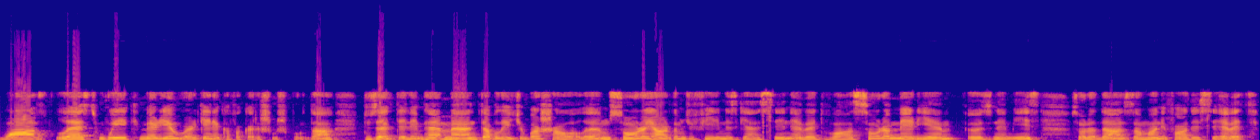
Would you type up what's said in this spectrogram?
Was last week Meryem were. Gene kafa karışmış burada. Düzeltelim. Hemen double H'i başa alalım. Sonra yardımcı fiilimiz gelsin. Evet was. Sonra Meryem öznemiz. Sonra da zaman ifadesi. Evet.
